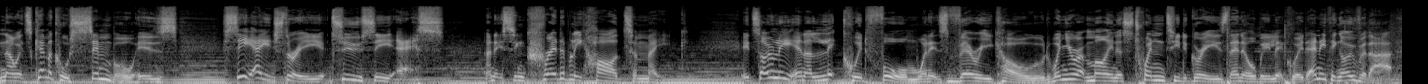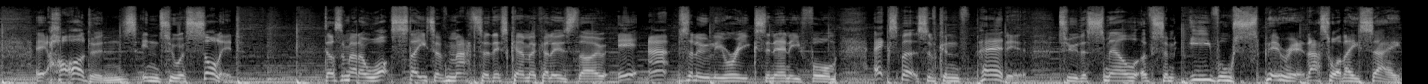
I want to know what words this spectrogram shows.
Now, its chemical symbol is CH3-2CS, and it's incredibly hard to make. It's only in a liquid form when it's very cold. When you're at minus 20 degrees, then it'll be liquid. Anything over that, it hardens into a solid. Doesn't matter what state of matter this chemical is, though, it absolutely reeks in any form. Experts have compared it to the smell of some evil spirit, that's what they say.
